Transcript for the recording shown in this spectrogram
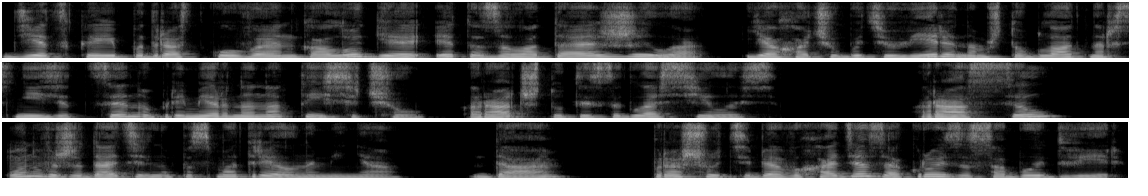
Детская и подростковая онкология это золотая жила. Я хочу быть уверенным, что Блатнер снизит цену примерно на тысячу. Рад, что ты согласилась. Рассел, он выжидательно посмотрел на меня. Да. Прошу тебя, выходя, закрой за собой дверь.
